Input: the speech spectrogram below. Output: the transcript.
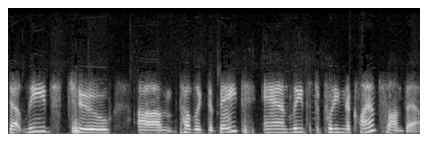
that leads to um, public debate and leads to putting the clamps on them.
